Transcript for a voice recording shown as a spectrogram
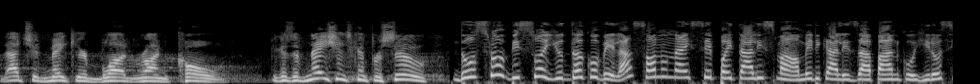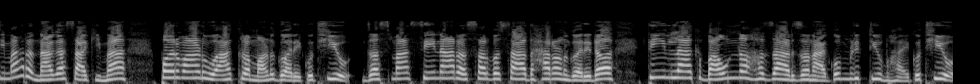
that should make your blood run cold. Because if nations can pursue दोस्रो विश्व युद्धको बेला सन् उन्नाइस सय पैंतालिसमा अमेरिकाले जापानको हिरोसीमा र नागासाकीमा परमाणु आक्रमण गरेको थियो जसमा सेना र सर्वसाधारण गरेर तीन लाख बाहन्न हजार जनाको मृत्यु भएको थियो।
